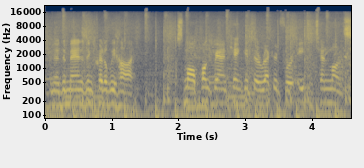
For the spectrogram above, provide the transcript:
and their demand is incredibly high. A small punk band can't get their record for 8 to 10 months.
